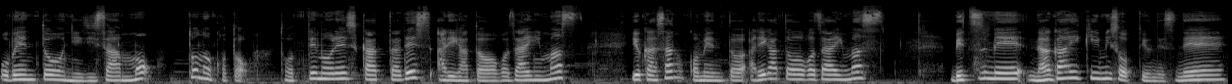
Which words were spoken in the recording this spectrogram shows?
お弁当に持参もとのこととっても嬉しかったです。ありがとうございます。ゆかさんコメントありがとうございます。別名長生き味噌っていうんですね。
